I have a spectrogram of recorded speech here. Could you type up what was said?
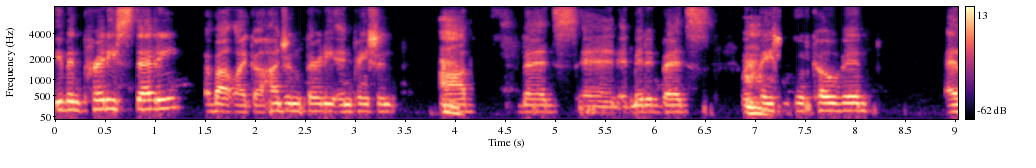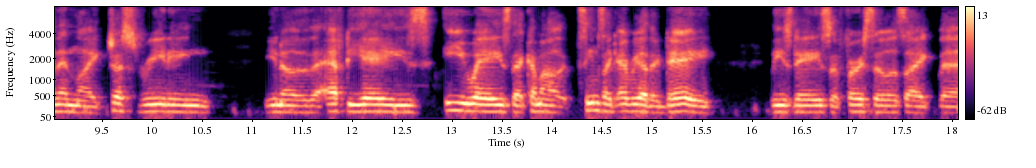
we've been pretty steady about like 130 inpatient ob beds and admitted beds with patients with COVID, and then like just reading, you know, the FDA's EUAs that come out. Seems like every other day these days. At first, it was like the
